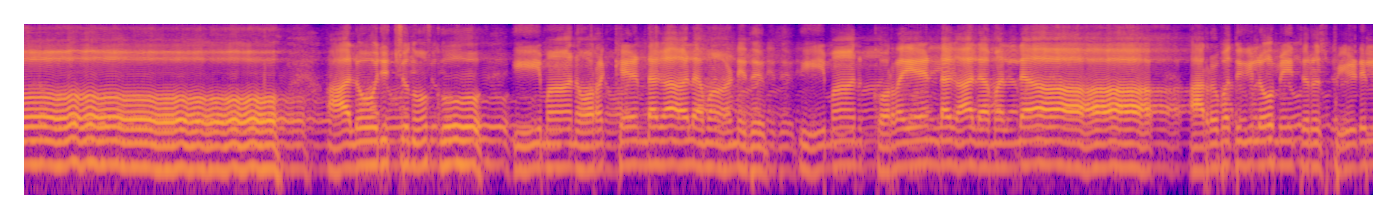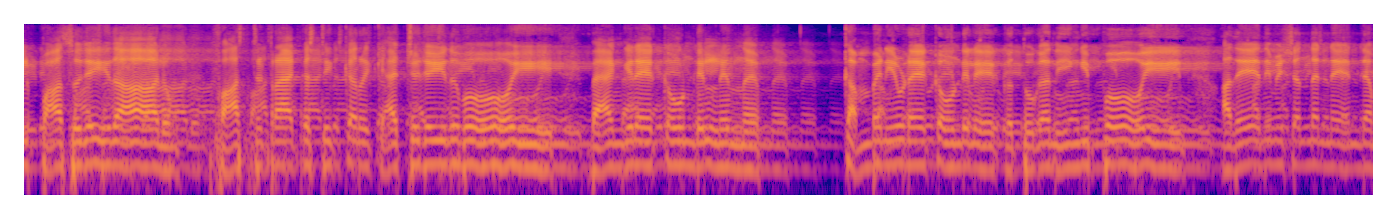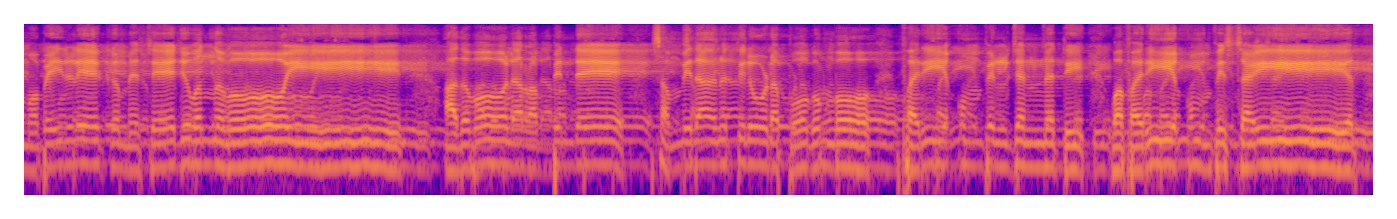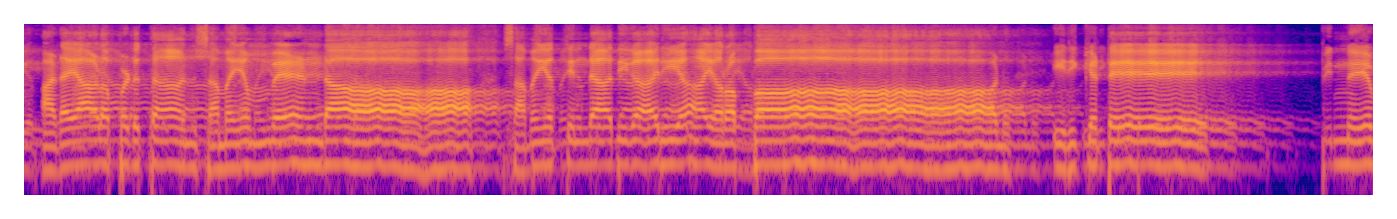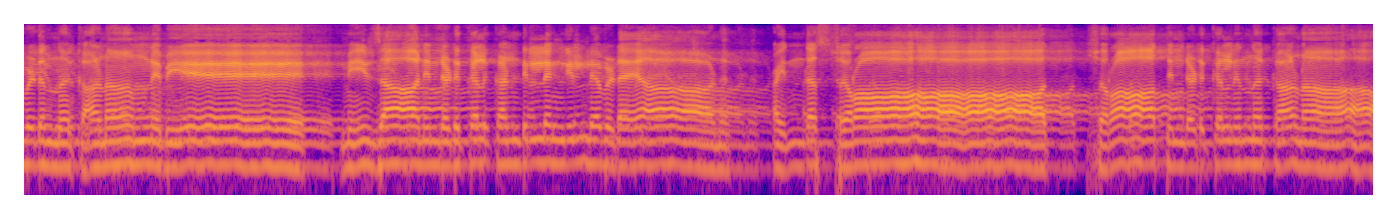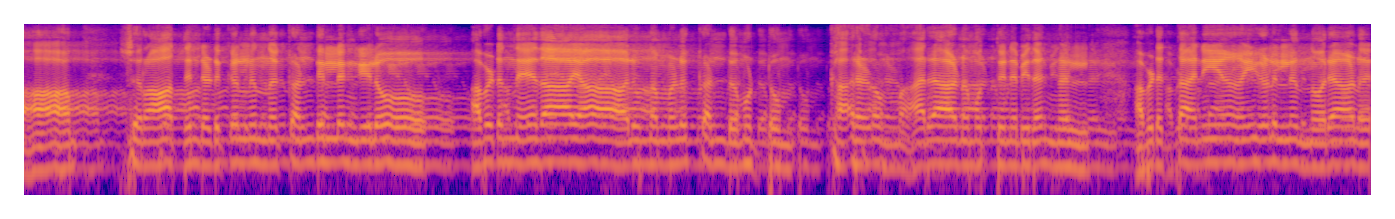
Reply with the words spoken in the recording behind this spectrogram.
ആലോചിച്ചു നോക്കൂ ഈമാൻ ഉറക്കേണ്ട കാലമാണിത്. ഈമാൻ കുറയേണ്ട കാലമല്ല. അറുപത് കിലോമീറ്റർ സ്പീഡിൽ പാസ് ചെയ്താലും ഫാസ്റ്റ് ട്രാക്ക് സ്റ്റിക്കർ ക്യാച്ച് ചെയ്തു പോയി. ബാങ്കിലെ അക്കൗണ്ടിൽ നിന്ന് കമ്പനിയുടെ അക്കൗണ്ടിലേക്ക് തുക നീങ്ങിപ്പോയി. അതേ നിമിഷം തന്നെ എന്റെ മൊബൈലിലേക്ക് മെസ്സേജ് വന്നുപോയി. അതുപോലെ റബ്ബിന്റെ സംവിധാനത്തിലൂടെ പോകുമ്പോ ഫരീഖും ഫിൽ അടയാളപ്പെടുത്താൻ സമയം വേണ്ട. സമയത്തിന്റെ അധികാരിയായ റബ്ബാണ്. ഇരിക്കട്ടെ. പിന്നെ എവിടുന്ന് കാണാം നബിയേ? മീസാനിന്റെ അടുക്കൽ കണ്ടില്ലെങ്കിൽ എവിടെയാണ്? സിറാത്തിന്റെ അടുക്കൽ നിന്ന് കാണാം. സിറാത്തിന്റെ അടുക്കൽ നിന്ന് കണ്ടില്ലെങ്കിലോ അവിടുന്ന് ഏതായാലും നമ്മൾ കണ്ടുമുട്ടും. കാരണം ആരാണ് മുത്തുനബിതങ്ങൾ? അവിടുത്തെ അനുയായികളിൽ നിന്നൊരാൾ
